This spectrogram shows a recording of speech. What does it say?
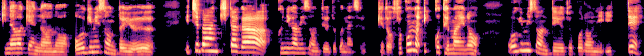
沖縄県のあの、大宜味村という、一番北が国頭村っていうところなんですけど、そこの一個手前の大宜味村っていうところに行って、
